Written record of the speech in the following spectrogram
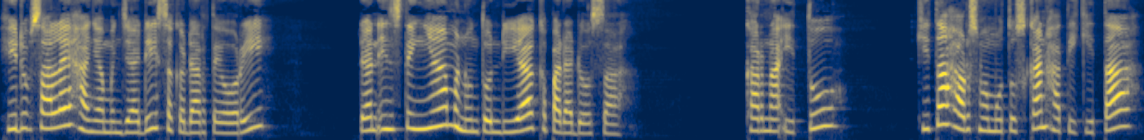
hidup saleh hanya menjadi sekedar teori, dan instingnya menuntun dia kepada dosa. Karena itu, kita harus memutuskan hati kita,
